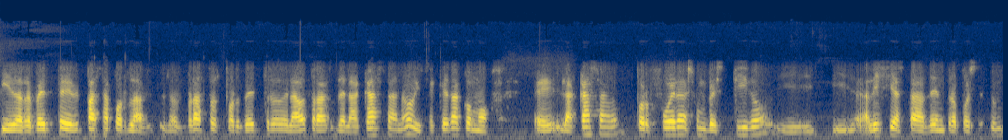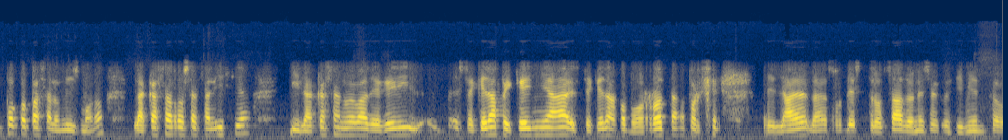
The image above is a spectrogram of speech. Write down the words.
y de repente pasa por los brazos por dentro de la otra de la casa, ¿no? Y se queda como eh, la casa por fuera es un vestido y, Alicia está dentro. Pues un poco pasa lo mismo, ¿no? La casa rosa es Alicia y la casa nueva de Gay se queda pequeña, se queda como rota porque la, la has destrozado en ese crecimiento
